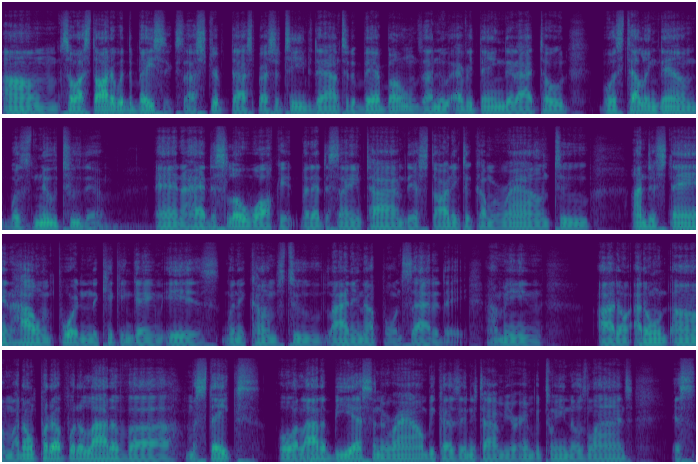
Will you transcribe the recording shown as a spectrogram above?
Um, so I started with the basics. I stripped our special teams down to the bare bones. I knew everything that I told was telling them was new to them. and I had to slow walk it. But at the same time, they're starting to come around to understand how important the kicking game is when it comes to lining up on Saturday. I mean, I don't I don't um, I don't put up with a lot of uh, mistakes or a lot of BSing around because anytime you're in between those lines, it's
